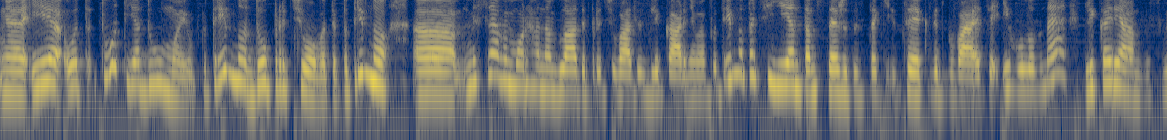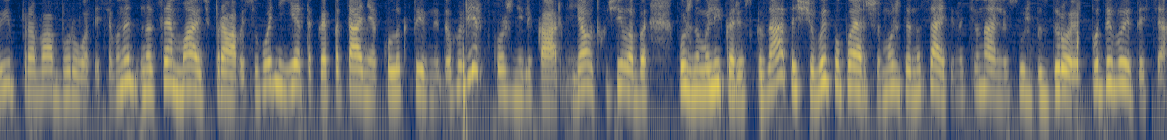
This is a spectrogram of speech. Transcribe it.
Е, І от тут я думаю, потрібно допрацьовувати, потрібно е, місцевим органам влади працювати з лікарнями, потрібно пацієнтам стежити за це, як відбувається, і головне лікарям за свої права боротися. Вони на це мають право. Сьогодні є таке питання колективний договір в кожній лікарні. Я от хотіла би кожному лікарю сказати, що ви, по-перше, можете на сайті Національної служби здоров'я подивитися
